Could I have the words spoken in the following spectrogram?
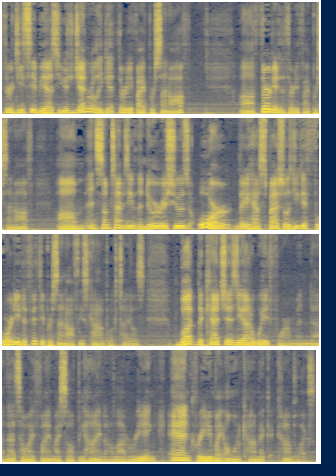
through DCBS. You generally get 35% off, uh, 30 to 35% off. Um, and sometimes even the newer issues, or they have specials, you get 40 to 50% off these comic book titles. But the catch is you got to wait for them, and uh, that's how I find myself behind on a lot of reading and creating my own comic complex.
